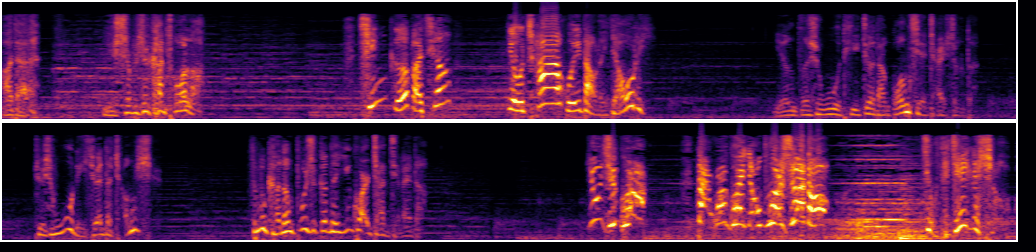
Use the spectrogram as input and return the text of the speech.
阿丹，你是不是看错了？秦格把枪。又插回到了窑里。影子是物体遮挡光线产生的，这是物理学的常识，怎么可能不是跟他一块站起来的？有情况，大伙快咬破舌头！就在这个时候，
